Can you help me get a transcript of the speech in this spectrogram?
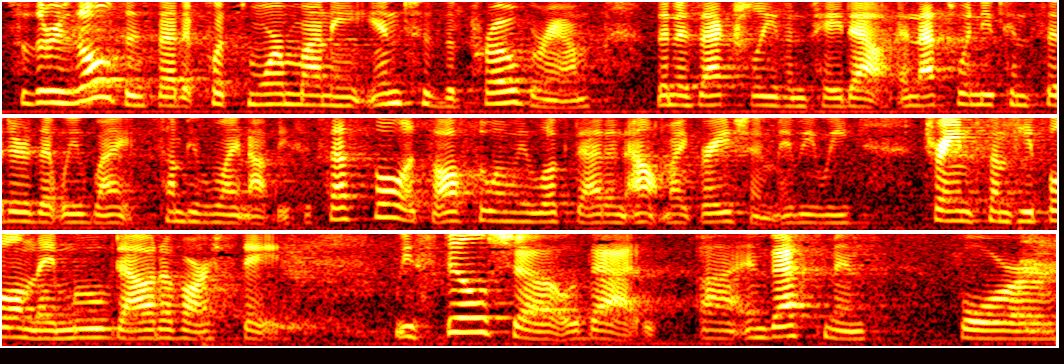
So the result is that it puts more money into the program than is actually even paid out. And that's when you consider that we might, some people might not be successful. It's also when we looked at an out migration. Maybe we trained some people and they moved out of our state. We still show that uh, investments for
